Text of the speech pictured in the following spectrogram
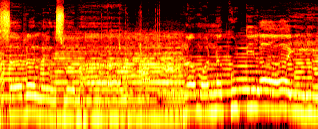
સરળ સ્વભાવ નમો મન કુટિલાઈ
